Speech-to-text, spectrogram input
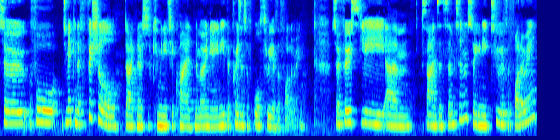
So, for to make an official diagnosis of community acquired pneumonia, you need the presence of all three of the following. So, firstly, um, signs and symptoms. So, you need two of the following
